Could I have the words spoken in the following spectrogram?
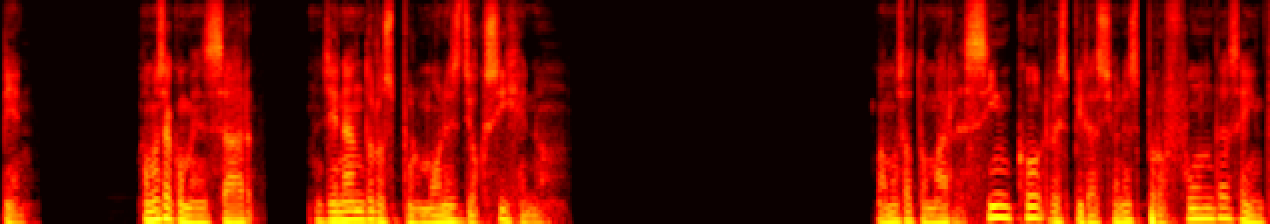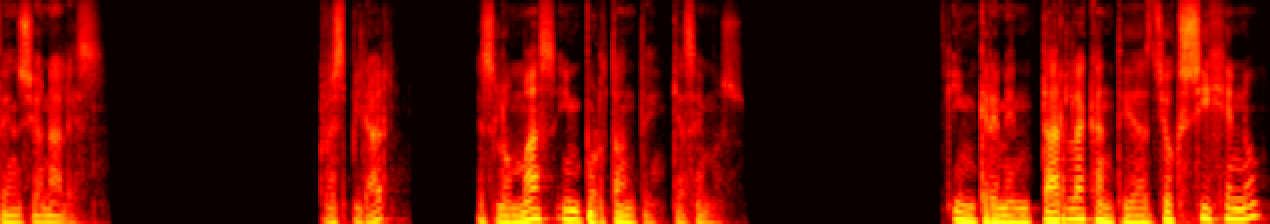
Bien, vamos a comenzar llenando los pulmones de oxígeno. Vamos a tomar cinco respiraciones profundas e intencionales. Respirar es lo más importante que hacemos. Incrementar la cantidad de oxígeno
